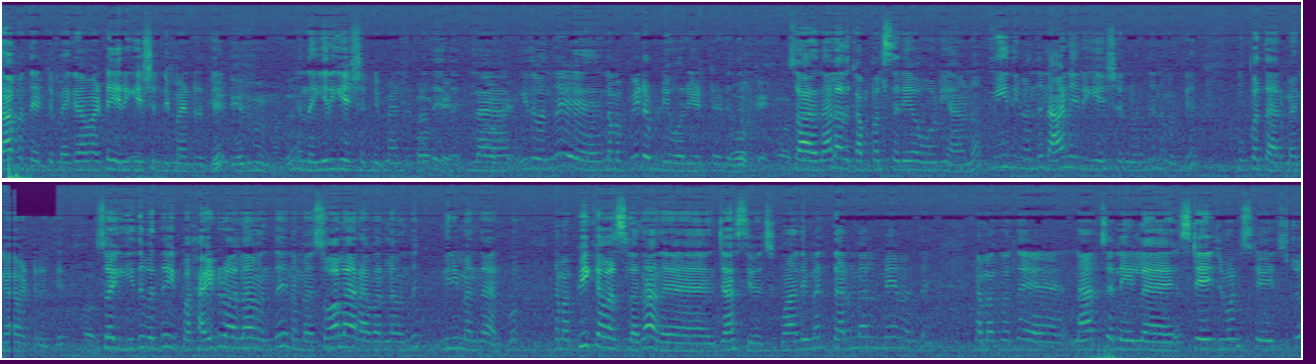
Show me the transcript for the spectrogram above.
நாற்பத்தெட்டு மெகாவாட்டு இரிகேஷன் டிமாண்ட் இருக்கு. இந்த இரிகேஷன் டிமாண்ட் இருக்கிறது இது. இது வந்து நம்ம பிடபிள்யூ ஓரியன்ட் ஸோ அதனால அது கம்பல்சரியாக ஓடி ஆகணும். மீதி வந்து நான் இரிகேஷன் வந்து நமக்கு முப்பத்தாறு மெகாவாட் இருக்கு. ஸோ இது வந்து இப்போ ஹைட்ரோலாம் வந்து நம்ம சோலார் ஹவரில் வந்து மினிமம் தான் இருக்கும். நம்ம பீக் ஹவர்ஸில் தான் அதை ஜாஸ்தி வச்சுக்குவோம். அதே மாதிரி தெர்மலுமே வந்து நமக்கு வந்து நார்த் சென்னையில் ஸ்டேஜ் ஒன் ஸ்டேஜ் டூ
